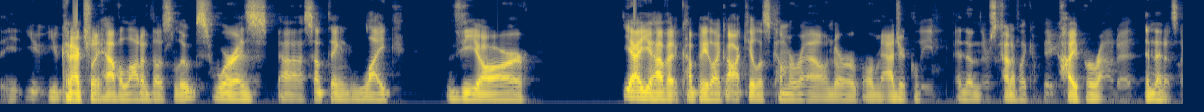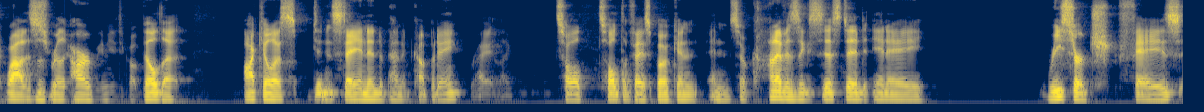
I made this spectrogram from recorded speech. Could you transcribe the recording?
you you can actually have a lot of those loops. Whereas uh, something like VR, yeah, you have a company like Oculus come around or or Magic Leap, and then there's kind of like a big hype around it, and then it's like, wow, this is really hard. We need to go build it. Oculus didn't stay an independent company, right? Sold sold to Facebook, and and so kind of has existed in a research phase.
